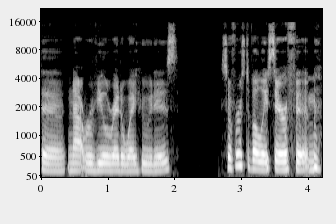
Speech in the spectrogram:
to not reveal right away who it is. So first of all, LE SSERAFIM,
